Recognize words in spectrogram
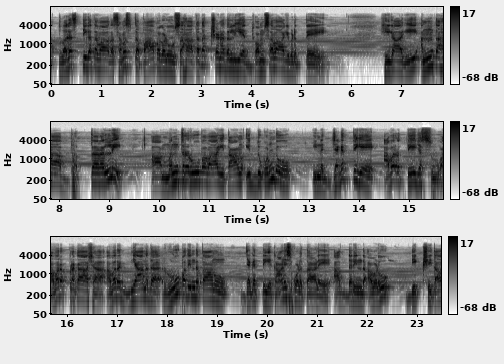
ತ್ವಗಸ್ತಿಗತವಾದ ಸಮಸ್ತ ಪಾಪಗಳು ಸಹ ತತಕ್ಷಣದಲ್ಲಿಯೇ ಧ್ವಂಸವಾಗಿ ಬಿಡುತ್ತೆ ಹೀಗಾಗಿ ಅಂತಹ ಭಕ್ತರಲ್ಲಿ ಆ ಮಂತ್ರರೂಪವಾಗಿ ತಾನು ಇದ್ದುಕೊಂಡು ಇನ್ನು ಜಗತ್ತಿಗೆ ಅವರ ತೇಜಸ್ಸು, ಅವರ ಪ್ರಕಾಶ, ಅವರ ಜ್ಞಾನದ ರೂಪದಿಂದ ತಾನು ಜಗತ್ತಿಗೆ ಕಾಣಿಸಿಕೊಳ್ತಾಳೆ ಆದ್ದರಿಂದ ಅವಳು ದೀಕ್ಷಿತಾ.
